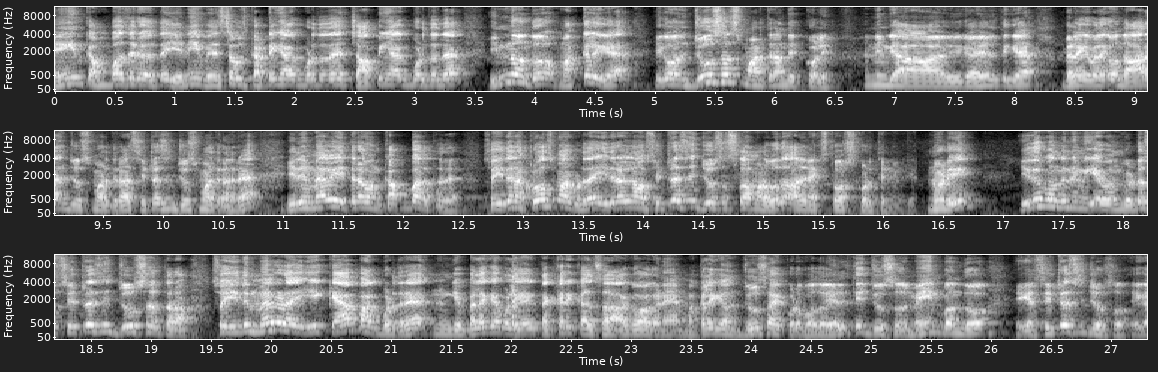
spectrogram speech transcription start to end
ಮೇನ್ ಕಂಪಲ್ಸರಿ ಇರುತ್ತೆ. ಎನಿ ವೆಜಿಟೇಬಲ್ಸ್ ಕಟ್ಟಿಂಗ್ ಆಗಿಬಿಡ್ತದೆ ಚಾಪಿಂಗ್ ಆಗಿಬಿಡ್ತದೆ. ಇನ್ನೊಂದು ಮಕ್ಕಳಿಗೆ ಈಗ ಒಂದು ಜ್ಯೂಸಸ್ ಮಾಡ್ತೀರಾ ಅಂತ ಇಟ್ಕೊಳ್ಳಿ. ನಿಮ್ಗೆ ಈಗ ಹೆಲ್ತ್ಗೆ ಬೆಳಗ್ಗೆ ಬೆಳಗ್ಗೆ ಒಂದು ಆರೆಂಜ್ ಜ್ಯೂಸ್ ಮಾಡ್ತೀರಾ ಸಿಟ್ರಸಿನ್ ಜ್ಯೂಸ್ ಮಾಡ್ತೀರಾ ಅಂದ್ರೆ, ಇದ್ರ ಮೇಲೆ ಈ ತರ ಒಂದು ಕಪ್ ಬರ್ತದೆ. ಸೊ ಇದನ್ನ ಕ್ಲೋಸ್ ಮಾಡ್ಬಿಡದೆ. ಇದರಲ್ಲಿ ನಾವು ಸಿಟ್ರಸಿನ್ ಜ್ಯೂಸಸ್ ಎಲ್ಲ ಮಾಡ್ಬೋದು. ಅದು ನೆಕ್ಸ್ಟ್ ತೋರಿಸ್ಕೊಡ್ತೀನಿ ನಿಮಗೆ. ನೋಡಿ, ಇದು ಬಂದು ನಿಮಗೆ ಬಂದ್ಬಿಟ್ಟು ಸಿಟ್ರಸಿನ್ ಜ್ಯೂಸ್ ತರ. ಸೊ ಇದ್ರ ಮೇಲ್ಗಡೆ ಈ ಕ್ಯಾಪ್ ಹಾಕ್ಬಿಡಿದ್ರೆ ನಿಮಗೆ ಬೆಳಗ್ಗೆ ಬೆಳಗ್ಗೆ ತಕ್ಕರಿ ಕೆಲಸ ಆಗುವಾಗನೆ ಮಕ್ಕಳಿಗೆ ಒಂದು ಜ್ಯೂಸ್ ಹಾಕಿ ಕೊಡ್ಬೋದು. ಹೆಲ್ತಿ ಜ್ಯೂಸ್ ಮೇನ್ ಬಂದು ಈಗ ಸಿಟ್ರಸಿನ್ ಜ್ಯೂಸ್ ಈಗ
